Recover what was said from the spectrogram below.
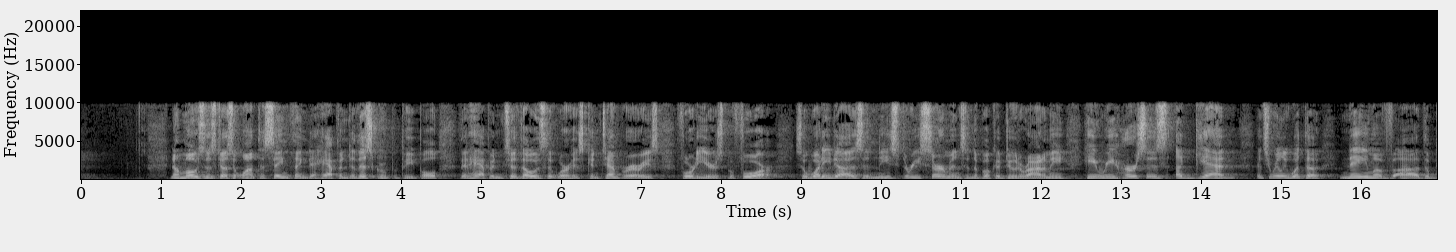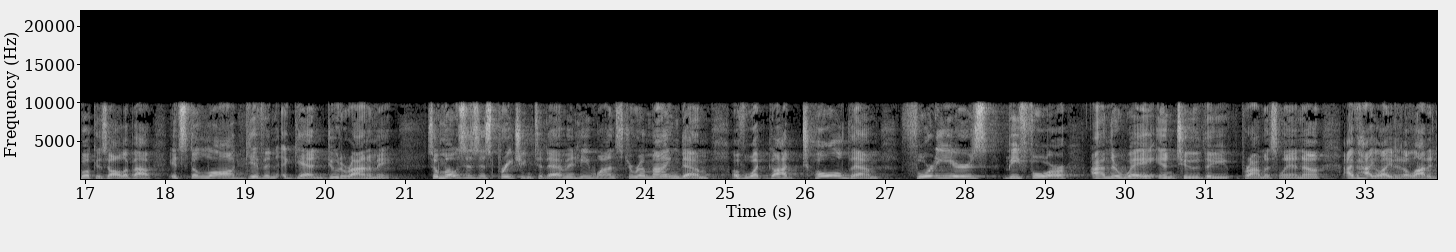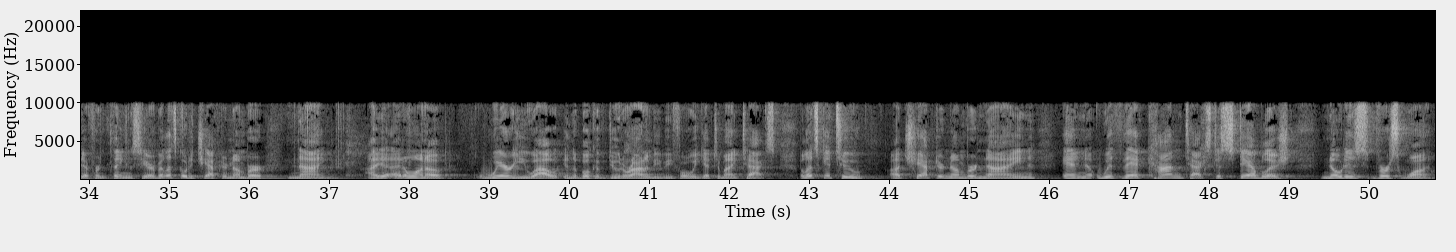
Now, Moses doesn't want the same thing to happen to this group of people that happened to those that were his contemporaries 40 years before. So, what he does in these three sermons in the book of Deuteronomy, he rehearses again. It's really what the name of uh, the book is all about. It's the law given again, Deuteronomy. So Moses is preaching to them, and he wants to remind them of what God told them 40 years before on their way into the promised land. Now, I've highlighted a lot of different things here, but let's go to chapter number 9. I, I don't want to wear you out in the book of Deuteronomy before we get to my text. But let's get to uh, chapter number 9, and with that context established, notice verse 1.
